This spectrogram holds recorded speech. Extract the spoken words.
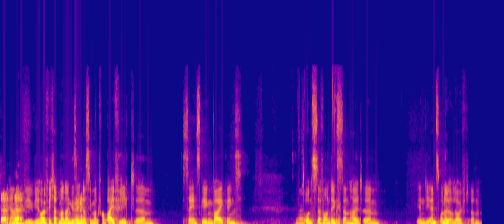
ja, wie, wie häufig hat man dann gesehen, dass jemand vorbeifliegt? Ähm, Saints gegen Vikings Ja. und Stefan Dix dann halt ähm, in die Endzone läuft. Ähm,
